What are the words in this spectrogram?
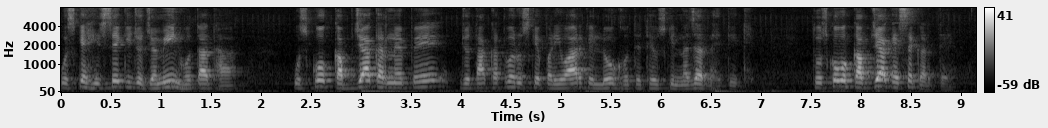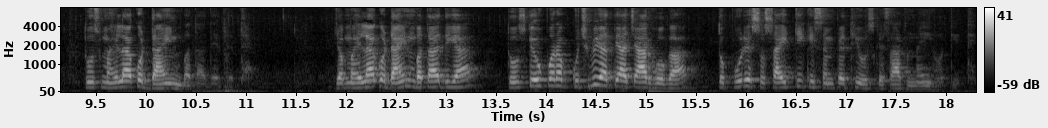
उसके हिस्से की जो ज़मीन होता था, उसको कब्जा करने पे जो ताकतवर उसके परिवार के लोग होते थे, उसकी नज़र रहती थी। तो उसको वो कब्जा कैसे करते? तो उस महिला को डाइन बता देते थे। जब महिला को डाइन बता दिया तो उसके ऊपर अब कुछ भी अत्याचार होगा तो पूरे सोसाइटी की सिंपैथी उसके साथ नहीं होती थी।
